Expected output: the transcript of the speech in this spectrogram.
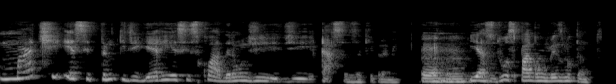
mate esse tanque de guerra e esse esquadrão de, de caças aqui pra mim. Aham. E as duas pagam o mesmo tanto.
